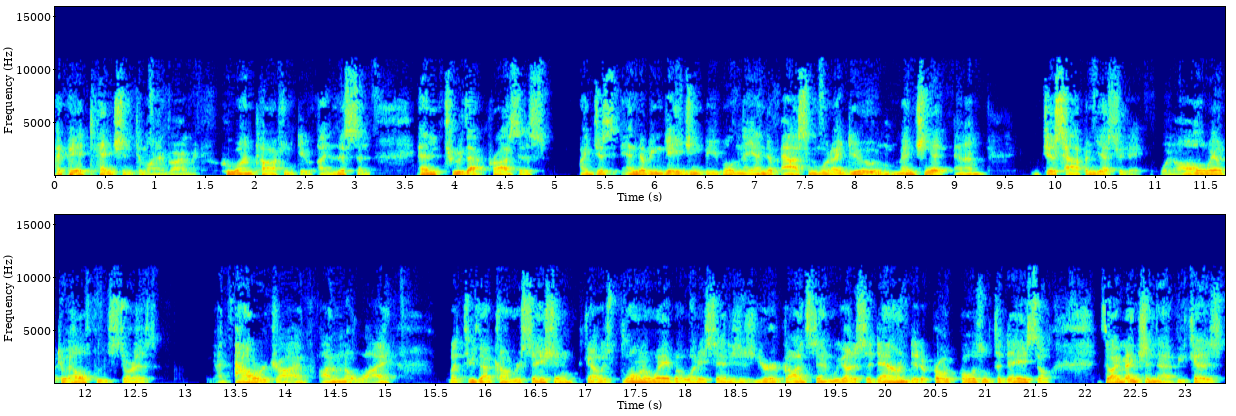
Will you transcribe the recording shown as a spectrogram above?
I pay attention to my environment, who I'm talking to. I listen. And through that process, I just end up engaging people and they end up asking what I do and mention it. And I'm just happened yesterday. Went all the way out to a health food store. It's an hour drive. I don't know why. But through that conversation, the guy was blown away by what he said. He says, You're a godsend. We got to sit down, did a proposal today. So so I mentioned that because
